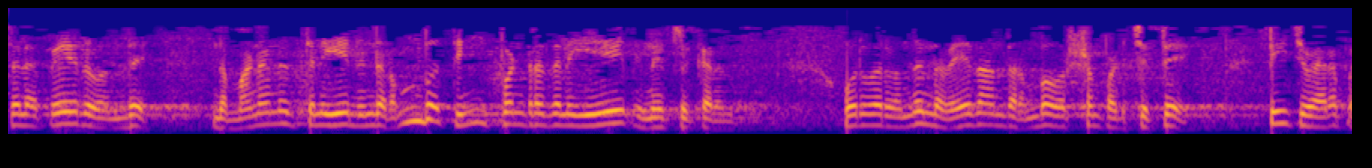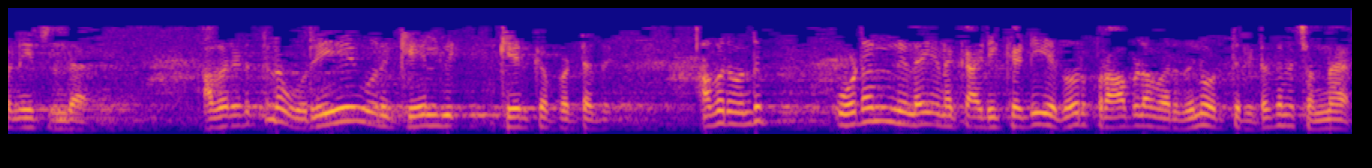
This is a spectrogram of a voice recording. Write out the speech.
சில பேர் வந்து இந்த மனநத்திலேயே நின்று ரொம்ப திங்க் பண்றதுலயே நின்றுட்டு இருக்கிறது ஒருவர் வந்து இந்த வேதாந்த ரொம்ப வருஷம் படிச்சுட்டு டீச் வேற பண்ணிட்டு இருந்தார். அவரிடத்துல ஒரே ஒரு கேள்வி கேட்கப்பட்டது. அவர் வந்து உடல்நிலை எனக்கு அடிக்கடி ஏதோ ஒரு ப்ராப்ளம் வருதுன்னு ஒருத்தர் சொன்னார்.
